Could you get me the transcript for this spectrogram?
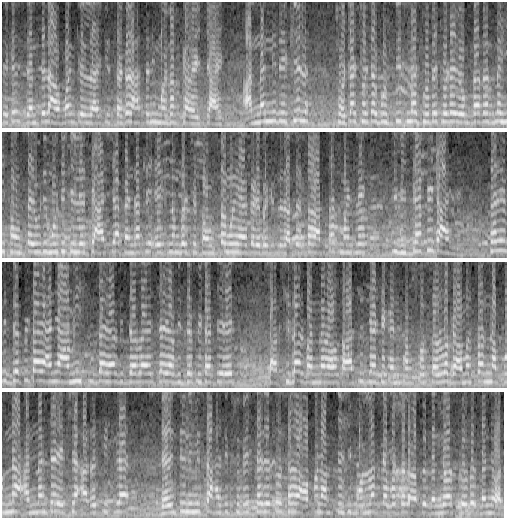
देखील जनतेला आव्हान केलेलं आहे की सगळ्या हाताने मदत करायची आहे. अण्णांनी देखील छोट्या छोट्या गोष्टीतनं छोट्या छोट्या योगदानातनं ही संस्था एवढी मोठी केली आहे की आशिया खंडातली एक नंबरची संस्था म्हणून याकडे बघितलं जातं. सर आत्ताच म्हटले की विद्यापीठ आहे. सर हे विद्यापीठ आहे आणि आम्ही सुद्धा या विद्यालयाच्या या विद्यापीठाचे एक साक्षीदार बनणार आहोत. असंच या ठिकाणी सांगतो. सर्व ग्रामस्थांना पुन्हा अण्णांच्या एकशे अडतीसव्या जयंतीनिमित्त हार्दिक शुभेच्छा देतो. सर आपण आमच्याशी बोललात त्याबद्दल आपलं धन्यवाद करतो. धन्यवाद.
